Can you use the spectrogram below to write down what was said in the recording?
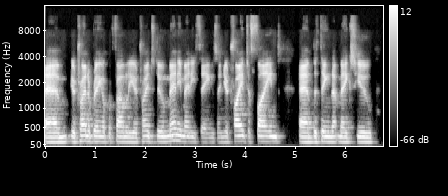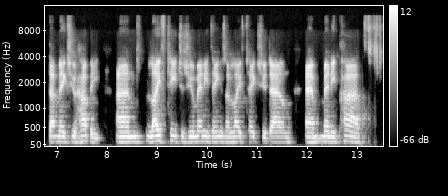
um, you're trying to bring up a family, you're trying to do many, many things, and you're trying to find um, the thing that makes you that makes you happy. And life teaches you many things, and life takes you down um, many paths.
